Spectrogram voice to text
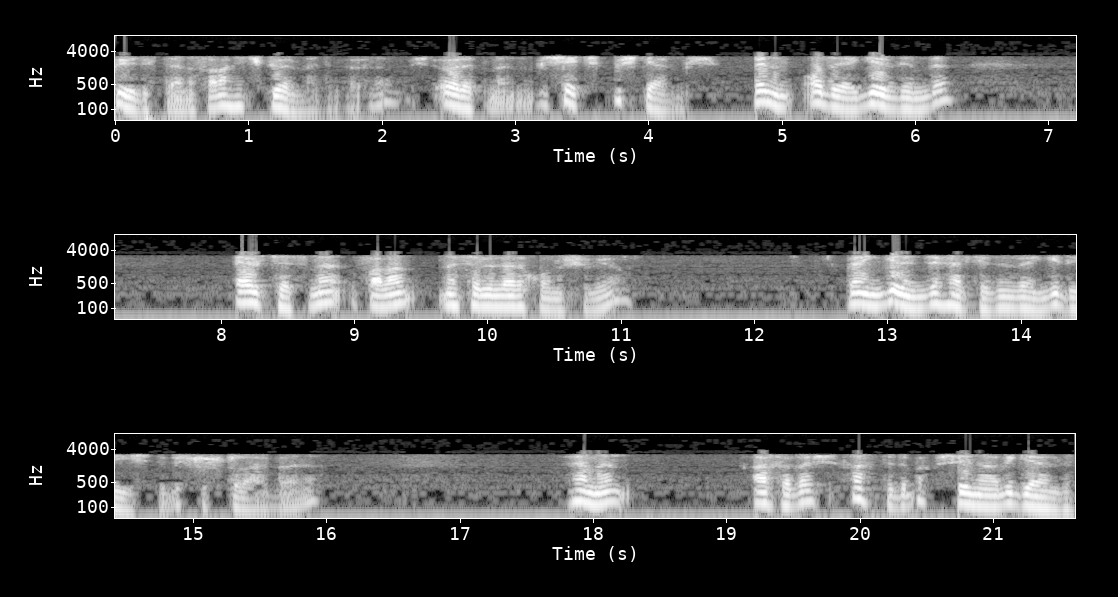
büyüdüklerini falan hiç görmedim böyle. İşte öğretmen bir şey çıkmış gelmiş. Benim odaya girdiğimde el kesme falan meseleleri konuşuluyor. Ben girince herkesin rengi değişti. Bir sustular böyle. Hemen arkadaş hah dedi bak Hüseyin abi geldi.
